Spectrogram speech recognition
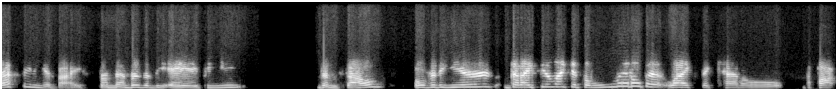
breastfeeding advice from members of the AAP themselves over the years that I feel like it's a little bit like the kettle, the pot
